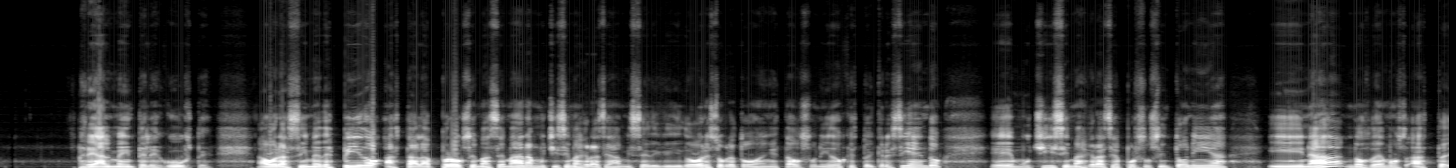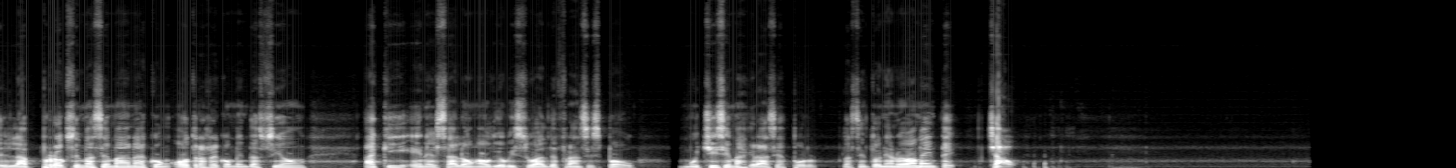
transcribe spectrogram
realmente les guste. Ahora sí me despido, hasta la próxima semana. Muchísimas gracias a mis seguidores, sobre todo en Estados Unidos, que estoy creciendo. Eh, muchísimas gracias por su sintonía. Y nada, nos vemos hasta la próxima semana con otra recomendación aquí en el Salón Audiovisual de Francis Poe. Muchísimas gracias por la sintonía nuevamente. Chao.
